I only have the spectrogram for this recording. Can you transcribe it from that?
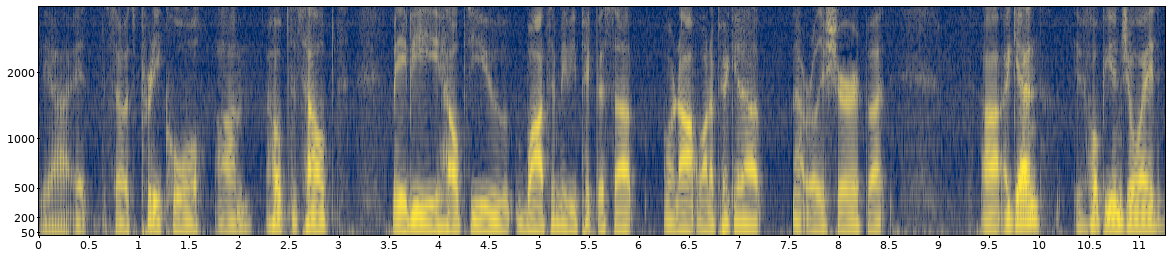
yeah, it so it's pretty cool. Um, I hope this helped maybe helped you want to maybe pick this up or not want to pick it up. Not really sure, but uh, again, I hope you enjoyed.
